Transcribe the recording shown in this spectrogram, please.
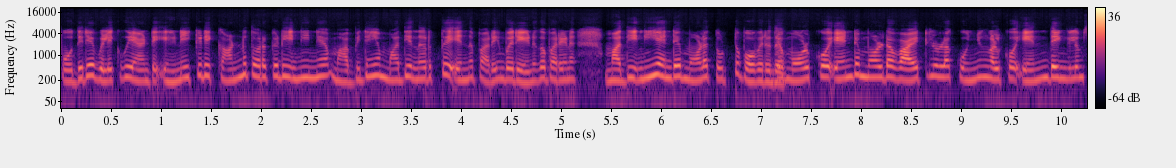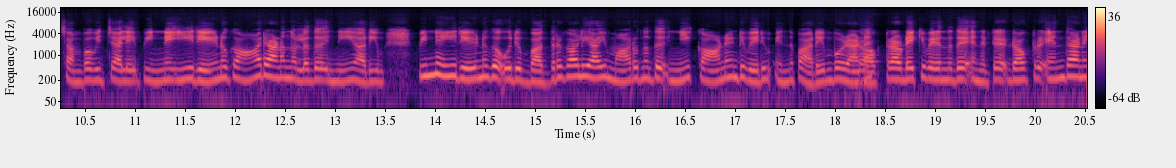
പൊതിരെ വിളിക്കുകയാണ്. എണീക്കടി കണ്ണ് തുറക്കടി. നിന്നെ അഭിനയം മതി നിർത്ത് എന്ന് പറയുമ്പോൾ രേണുക പറയണ മതി നീ എന്റെ മോളെ തൊട്ടു പോവരുത് മോൾക്കോ എന്റെ മോളുടെ വയറ്റിലുള്ള കുഞ്ഞുങ്ങൾക്കോ എന്തെങ്കിലും സംഭവിച്ചാലേ പിന്നെ ഈ രേണുക ആരാണെന്നുള്ളത് നീ അറിയും. പിന്നെ ഈ രേണുക ഒരു ഭദ്രകാളിയായി മാറുന്നത് നീ കാണേണ്ടി വരും എന്ന് പറയുമ്പോഴാണ് ഡോക്ടർ അവിടേക്ക് വരുന്നത്. എന്നിട്ട് ഡോക്ടർ എന്താണ്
